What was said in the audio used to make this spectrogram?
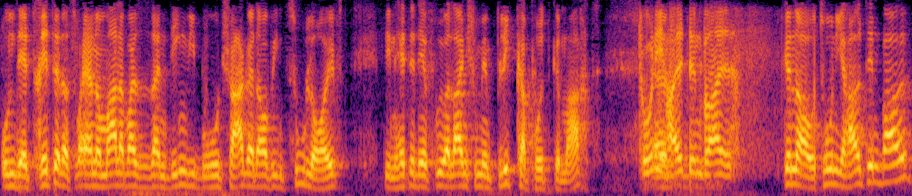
Und der dritte, das war ja normalerweise sein Ding, wie Boruchaga da auf ihn zuläuft. Den hätte der früher allein schon mit dem Blick kaputt gemacht. Toni, ähm, halt den Ball. Genau, Toni, halt den Ball.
